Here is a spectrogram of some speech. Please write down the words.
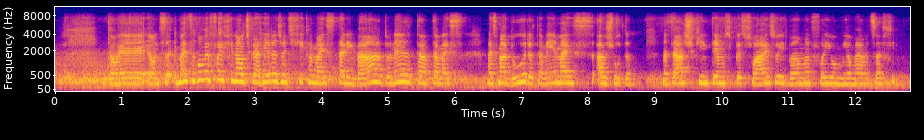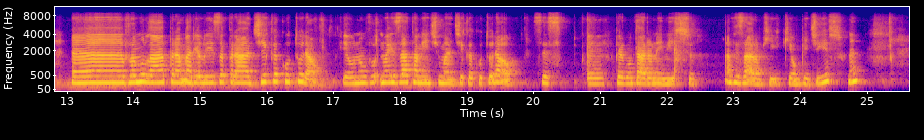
Então é, é um mas como foi final de carreira a gente fica mais tarimbado, né? Tá, tá mais mais madura também é mais ajuda. Mas acho que em termos pessoais o IBAMA foi o meu maior desafio. Uh, vamos lá para Maria Luísa para a dica cultural. Eu não vou, não é exatamente uma dica cultural. Vocês é, perguntaram no início, avisaram que, que iam pedir isso, né?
